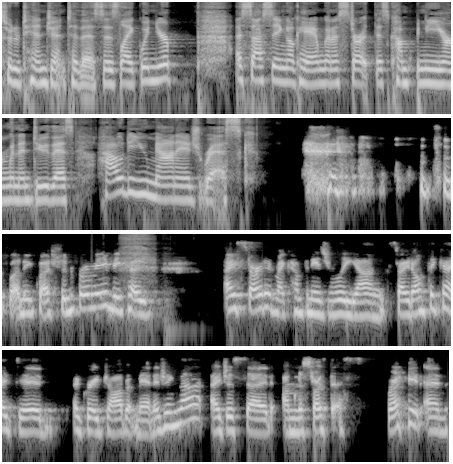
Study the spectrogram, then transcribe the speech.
sort of tangent to this is like when you're assessing, okay, I'm going to start this company or I'm going to do this. How do you manage risk? it's a funny question for me because I started my companies really young. So I don't think I did a great job at managing that. I just said, I'm going to start this, right? And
